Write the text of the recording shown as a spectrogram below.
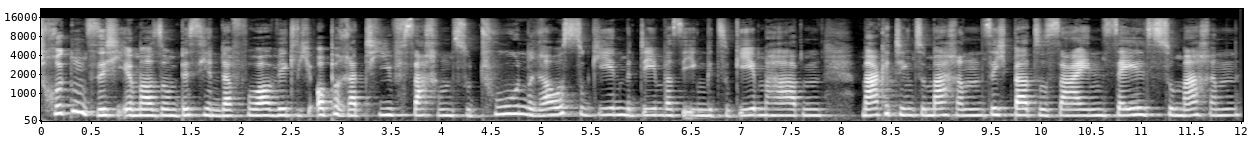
drücken sich immer so ein bisschen davor, wirklich operativ Sachen zu tun, rauszugehen mit dem, was sie irgendwie zu geben haben, Marketing zu machen, sichtbar zu sein, Sales zu machen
